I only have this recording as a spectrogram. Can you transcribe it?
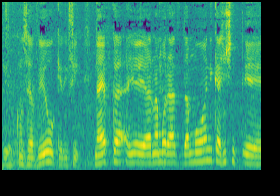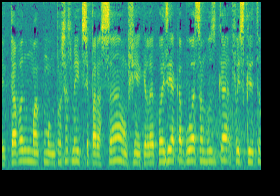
viu? com Wilker, enfim. Na época eh, era namorado da Mônica, a gente estava numa um processo meio de separação, enfim, aquela coisa, e acabou essa música, foi escrita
